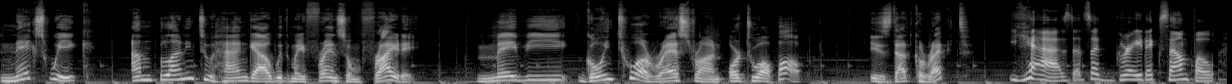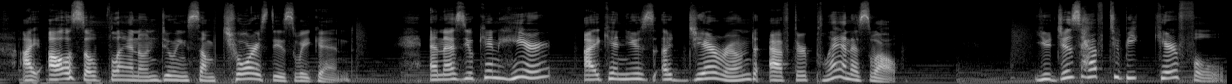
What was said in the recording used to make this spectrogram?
next week, I'm planning to hang out with my friends on Friday. Maybe going to a restaurant or to a pub. Is that correct? Yes, that's a great example. I also plan on doing some chores this weekend. And as you can hear, I can use a gerund after plan as well. You just have to be careful.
